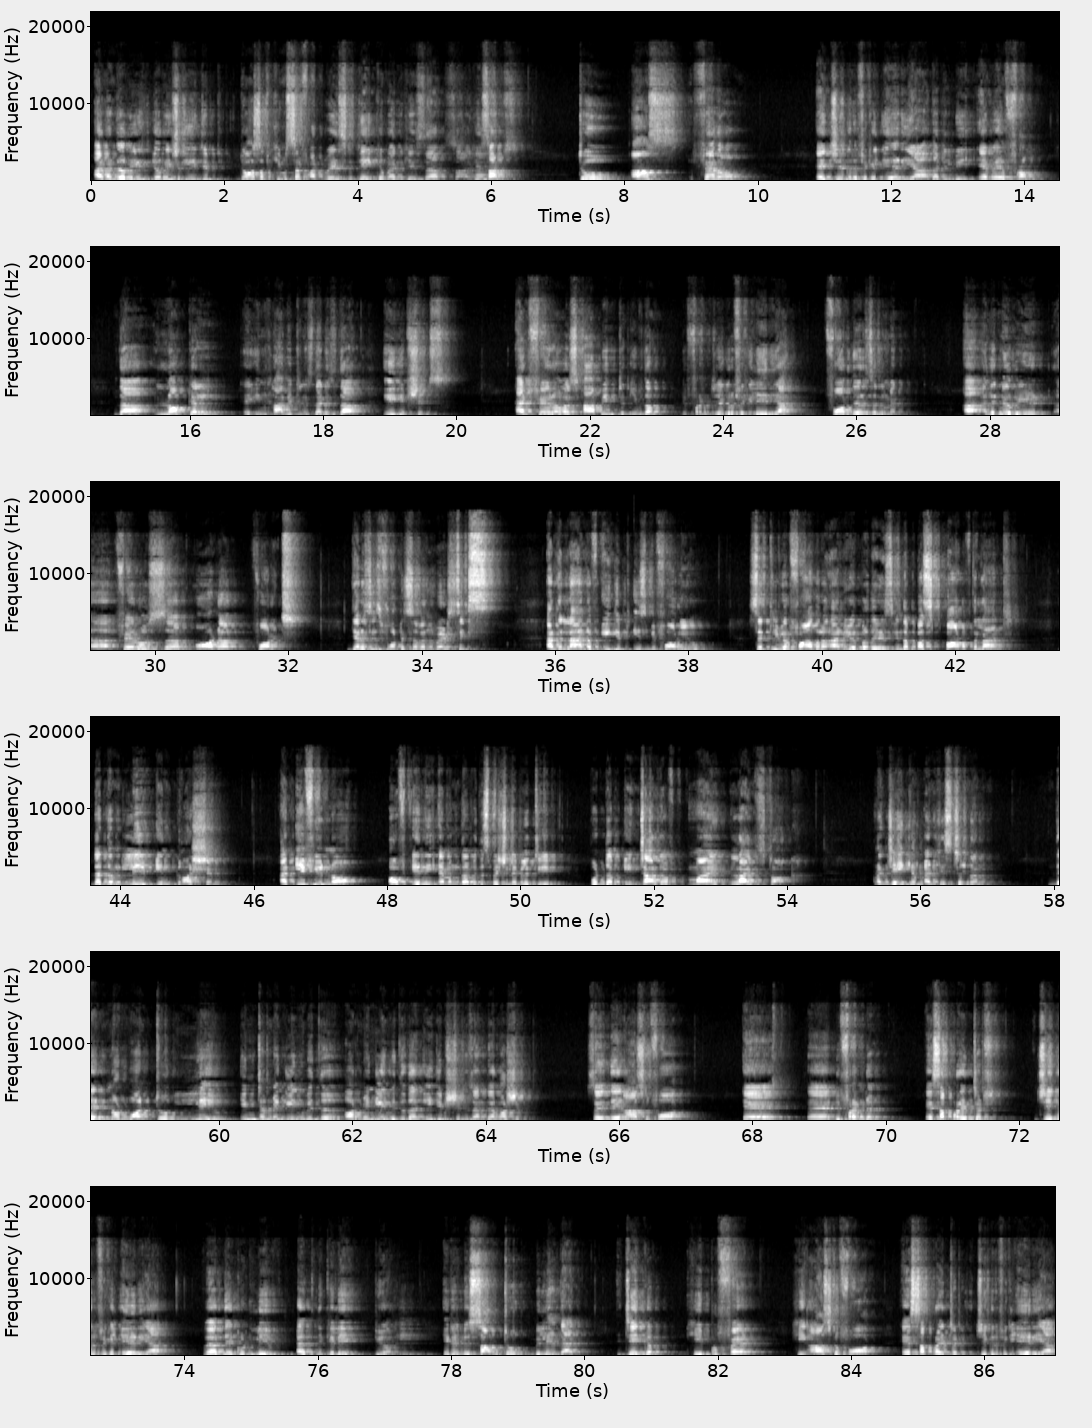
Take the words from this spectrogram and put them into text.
And when they reached, Egypt, Joseph himself advised Jacob and his, uh, his sons to ask Pharaoh a geographical area that will be away from the local uh, inhabitants, that is the Egyptians. And Pharaoh was happy to give them different geographical area for their settlement. Uh, let me read uh, Pharaoh's uh, order for it. Genesis 47, verse 6. And the land of Egypt is before you. Settle your father and your brothers in the best part of the land. Let them live in Goshen. And if you know of any among them with a special ability, put them in charge of my livestock. Now, Jacob and his children, they did not want to live intermingling with or mingling with the Egyptians and their worship. So they asked for a different, a separated geographical area where they could live ethnically pure. It will be sound to believe that Jacob he preferred, he asked for a separated geographical area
